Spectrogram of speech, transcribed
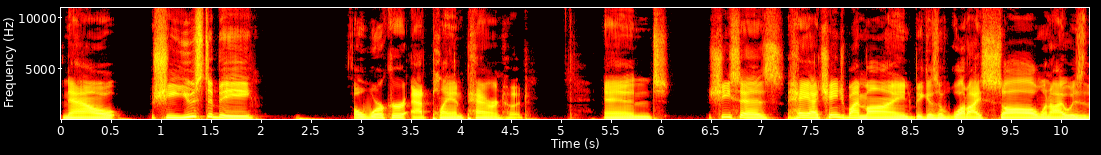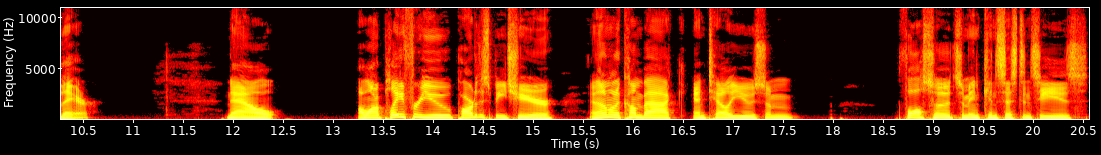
Now, she used to be a worker at Planned Parenthood. And she says, Hey, I changed my mind because of what I saw when I was there. Now, I want to play for you part of the speech here, and I'm going to come back and tell you some falsehoods, some inconsistencies,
